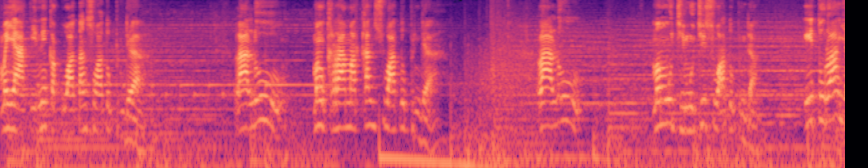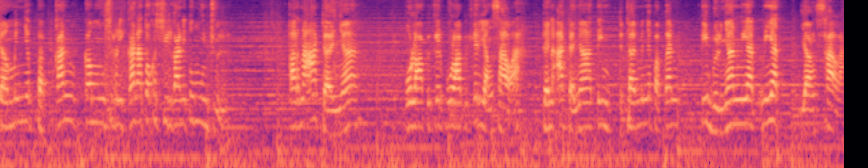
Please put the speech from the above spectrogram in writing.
meyakini kekuatan suatu benda. Lalu mengkeramatkan suatu benda. Lalu memuji-muji suatu benda. Itulah yang menyebabkan kemusyrikan atau kesyirikan itu muncul. Karena adanya pola pikir-pola pikir yang salah dan adanya tim dan menyebabkan timbulnya niat-niat yang salah.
